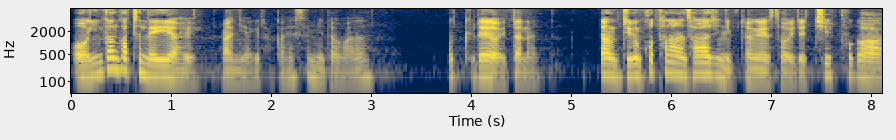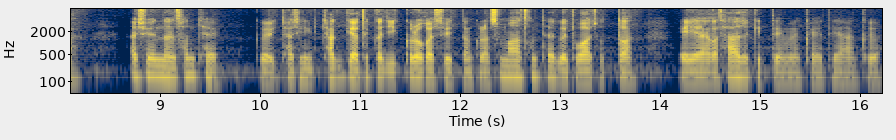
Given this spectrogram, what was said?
어 인간 같은 AI라는 이야기 잠깐 했습니다만은 뭐 그래요 일단은 일단 지금 코타나는 사라진 입장에서 이제 치프가 할 수 있는 선택 그 자신이 자기가 여태까지 이끌어갈 수 있던 그런 수많은 선택을 도와줬던 AI가 사라졌기 때문에 그에 대한 그,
